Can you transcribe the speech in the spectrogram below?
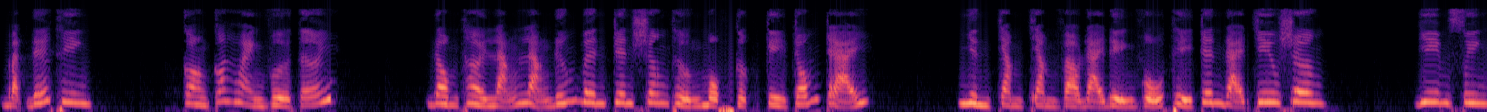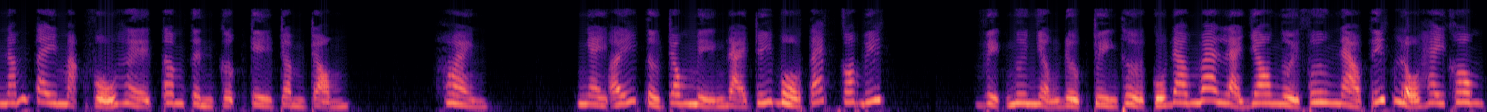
Bạch Đế Thiên. Còn có Hoàng vừa tới. Đồng thời lặng lặng đứng bên trên sân thượng một cực kỳ trống trải. Nhìn chầm chầm vào đại điện Vũ Thị trên đại chiêu sơn. Diêm xuyên nắm tay mặt Vũ Hề tâm tình cực kỳ trầm trọng. Hoàng. Ngày ấy từ trong miệng Đại Trí Bồ Tát có biết. Việc ngươi nhận được truyền thừa của Đao Ma là do người phương nào tiết lộ hay không?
